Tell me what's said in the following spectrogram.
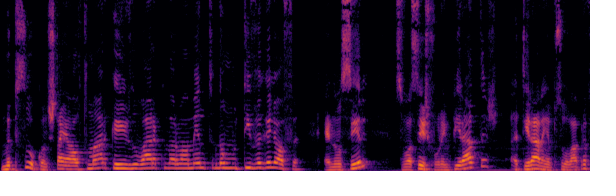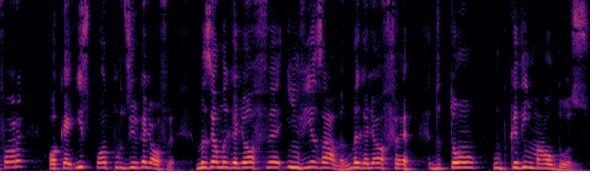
Uma pessoa, quando está em alto mar, cair do barco normalmente não motiva galhofa. A não ser, se vocês forem piratas, atirarem a pessoa lá para fora, ok, isso pode produzir galhofa. Mas é uma galhofa enviesada, uma galhofa de tom um bocadinho maldoso.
